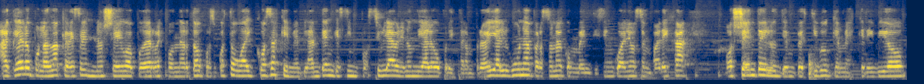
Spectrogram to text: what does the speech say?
aclaro por las dudas que a veces no llego a poder responder todo, por supuesto, o hay cosas que me plantean que es imposible abrir un diálogo por Instagram, pero hay alguna persona con 25 años en pareja, oyente de lo intempestivo, que me escribió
